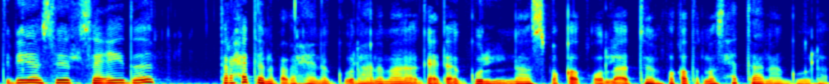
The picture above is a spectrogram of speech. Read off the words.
تبين أصير سعيدة؟ ترى حتى أنا بعض الأحيان أقولها. أنا ما قاعدة أقول الناس فقط ولا أتهم فقط الناس حتى أنا أقولها.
